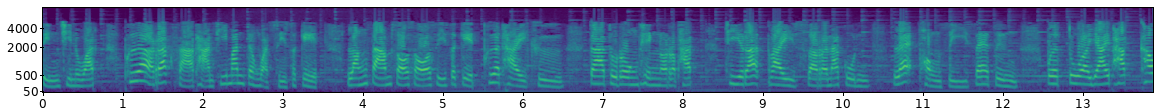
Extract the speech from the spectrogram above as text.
ษิณชินวัตรเพื่อรักษาฐานที่มั่นจังหวัดศรีสะเกดหลังสามสสศรีสะเกดเพื่อไทยคือ จาตุรงเพ็งนรพัฒน์ธีระไตรสารณกุล และผ่องศรีแท้จึง เปิดตัวย้ายพักเข้า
